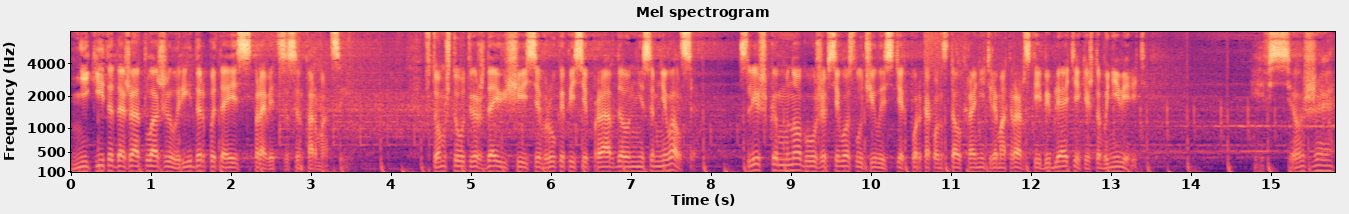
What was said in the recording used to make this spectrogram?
Никита даже отложил ридер, пытаясь справиться с информацией. В том, что утверждающаяся в рукописи правда, он не сомневался. Слишком много уже всего случилось с тех пор, как он стал хранителем Атрарской библиотеки, чтобы не верить. И все же...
